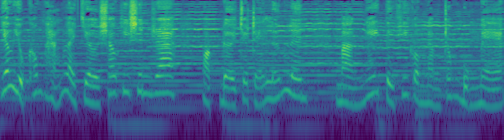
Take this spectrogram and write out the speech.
giáo dục không hẳn là chờ sau khi sinh ra hoặc đợi cho trẻ lớn lên mà ngay từ khi còn nằm trong bụng mẹ.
